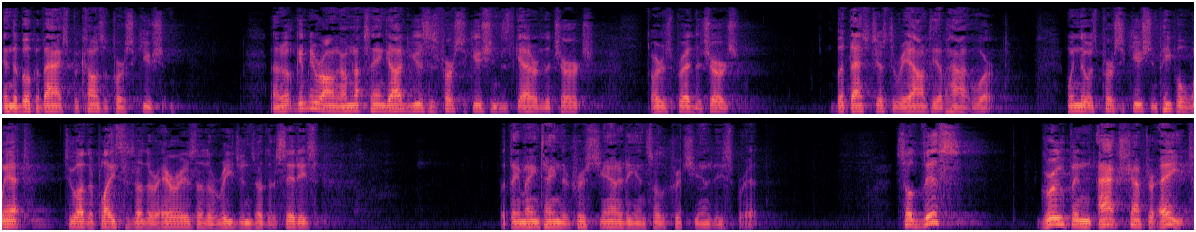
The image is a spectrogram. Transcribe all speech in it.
in the book of Acts because of persecution. Now don't get me wrong, I'm not saying God uses persecution to scatter the church or to spread the church, but that's just the reality of how it worked. When there was persecution, people went to other places, other areas, other regions, other cities, but they maintained their Christianity and so the Christianity spread. So this group in Acts chapter 8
